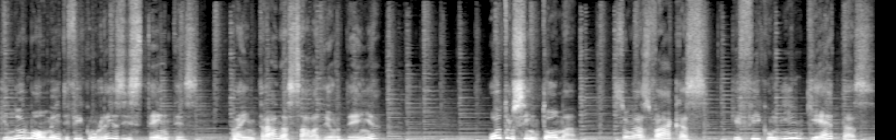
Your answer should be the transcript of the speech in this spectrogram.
que normalmente ficam resistentes para entrar na sala de ordenha. Outro sintoma são as vacas que ficam inquietas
